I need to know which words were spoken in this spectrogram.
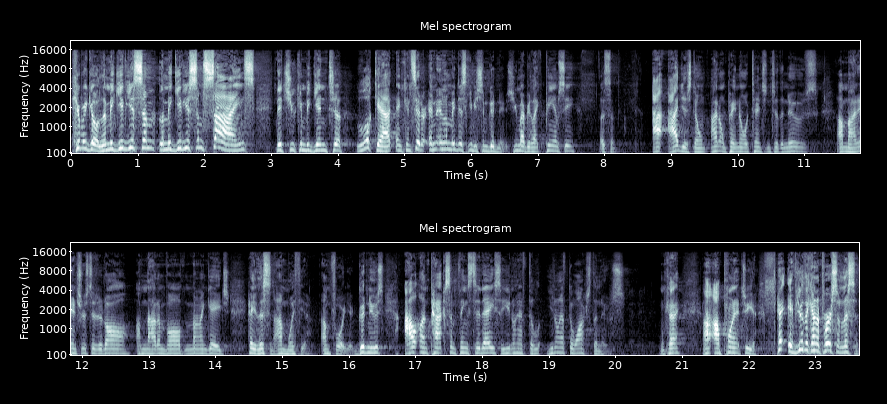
Here we go. Let me give you some. Let me give you some signs that you can begin to look at and consider. And, and let me just give you some good news. You might be like PMC. Listen, I, I just don't, I don't pay no attention to the news. I'm not interested at all. I'm not involved. I'm not engaged. Hey, listen, I'm with you. I'm for you. Good news. I'll unpack some things today so you don't have to, you don't have to watch the news. Okay? I'll, point it to you. Hey, if you're the kind of person, listen,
